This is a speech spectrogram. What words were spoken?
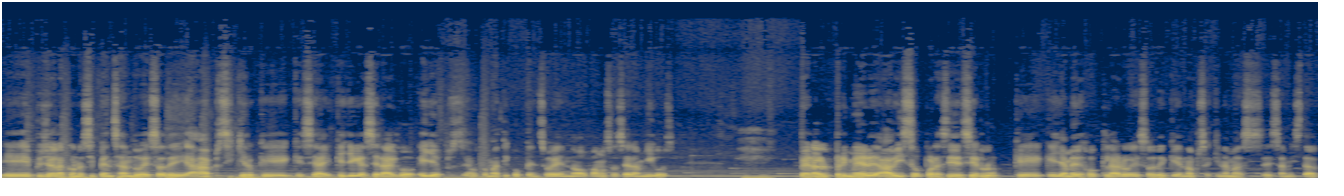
eh, pues yo la conocí pensando eso de, ah, pues sí quiero que, sea, que llegue a ser algo. Ella, pues en automático pensó en, no, vamos a ser amigos. Pero al primer aviso, por así decirlo, que, que ella me dejó claro eso, de que no, pues aquí nada más es amistad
